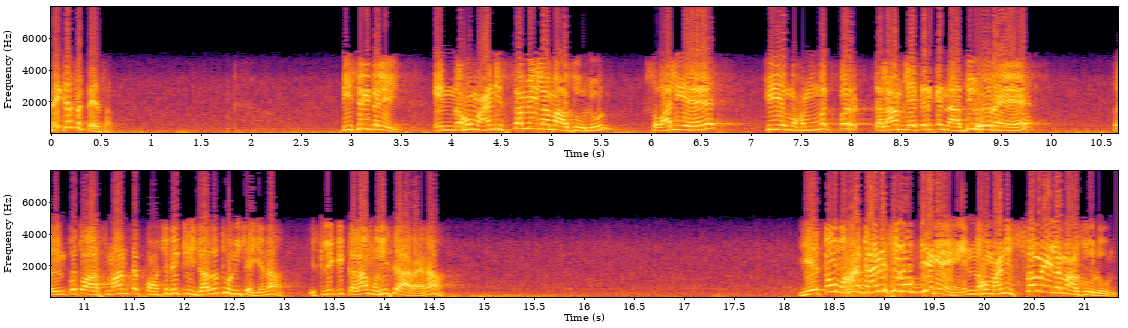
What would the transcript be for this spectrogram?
نہیں کر سکتے ایسا۔ تیسری دلیل ان نہ سم معذول سوال یہ ہے کہ یہ محمد پر کلام لے کر کے نازل ہو رہے ہیں، تو ان کو تو آسمان تک پہنچنے کی اجازت ہونی چاہیے نا۔ اس لیے کہ کلام وہیں سے آ رہا ہے نا۔ یہ تو وہاں جانے سے روک دیے گئے ہیں۔ ان نعمانی سم معذول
